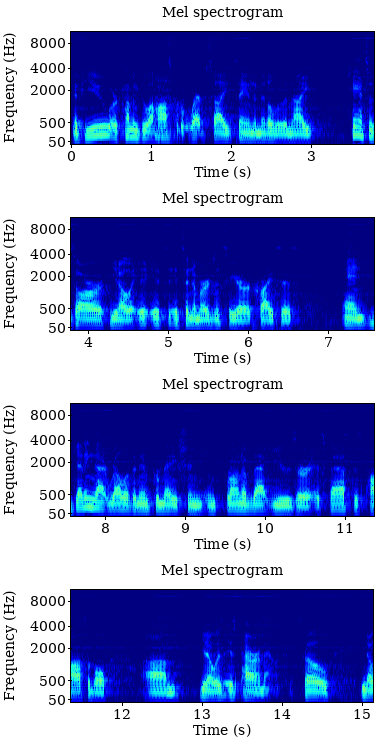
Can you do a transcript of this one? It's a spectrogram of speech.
If you are coming to a hospital website, say in the middle of the night, chances are, you know, it, it's it's an emergency or a crisis, and getting that relevant information in front of that user as fast as possible, um, you know, is, is paramount. So you know,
